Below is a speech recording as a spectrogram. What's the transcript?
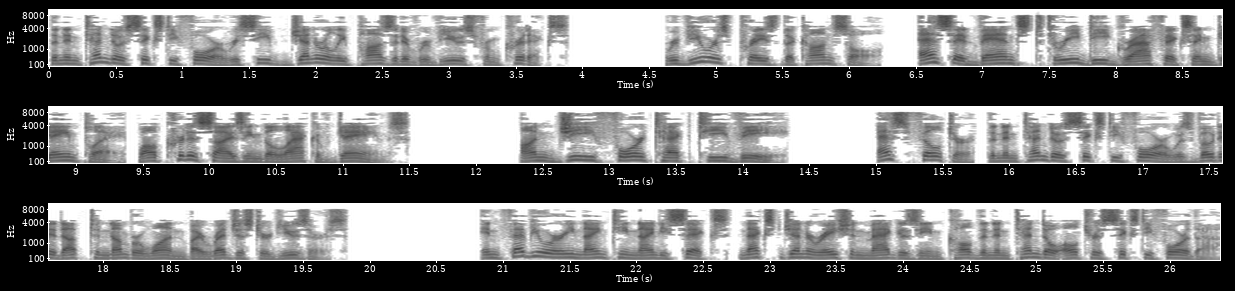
The Nintendo 64 received generally positive reviews from critics. Reviewers praised the console's advanced 3D graphics and gameplay, while criticizing the lack of games. On G4 Tech TV's filter, the Nintendo 64 was voted up to number 1 by registered users. In February 1996, Next Generation magazine called the Nintendo Ultra 64 the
